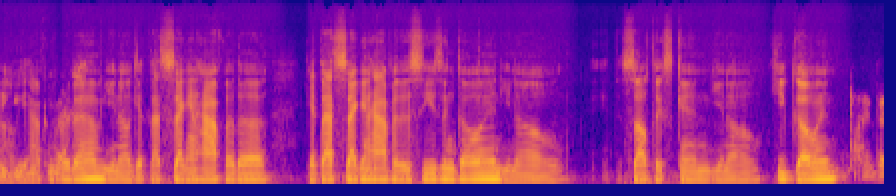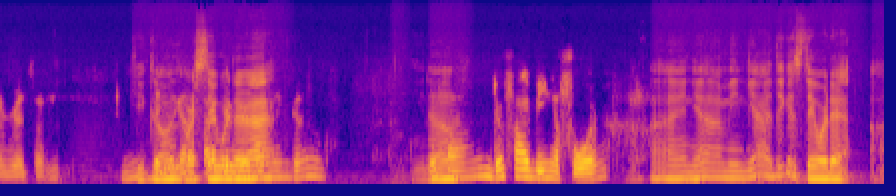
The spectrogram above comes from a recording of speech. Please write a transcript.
I'll be happy for rest. them. You know, get that second half of the, get that second half of the season going. You know, the Celtics can, you know, keep going. Find their rhythm. Keep going or stay where they're at. You They're know, fine. They're fine being a four. fine. Yeah, I mean, yeah, they can stay where they're. Uh,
